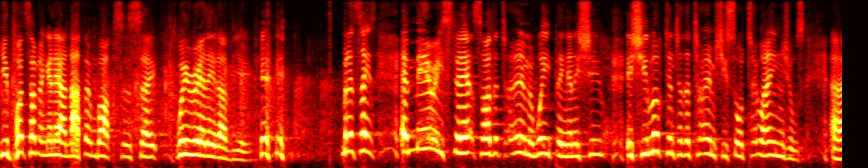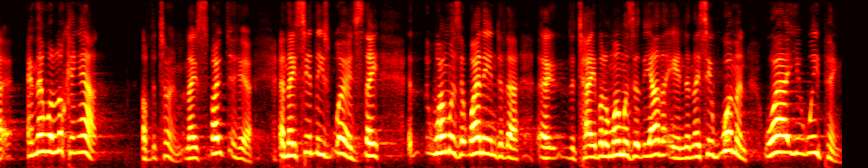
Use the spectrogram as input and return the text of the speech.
you put something in our nothing boxes. So we really love you. but it says, and Mary stood outside the tomb and weeping, and as she as she looked into the tomb, she saw two angels, uh, and they were looking out of the tomb. And they spoke to her and they said these words. They, one was at one end of the, uh, the table and one was at the other end. And they said, Woman, why are you weeping?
